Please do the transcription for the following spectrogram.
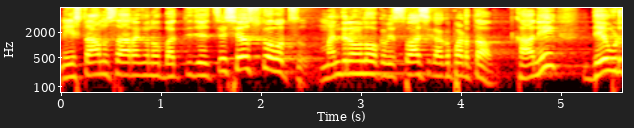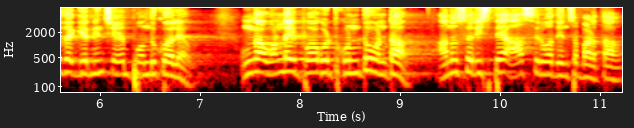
నీ ఇష్టానుసారంగా నువ్వు భక్తి చేస్తే చేసుకోవచ్చు. మందిరంలో ఒక విశ్వాసికి అగపడతావు కానీ దేవుడి దగ్గర నుంచి ఏం పొందుకోలేవు. ఇంకా ఉండై పోగొట్టుకుంటూ ఉంటావు. అనుసరిస్తే ఆశీర్వదించబడతావు.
